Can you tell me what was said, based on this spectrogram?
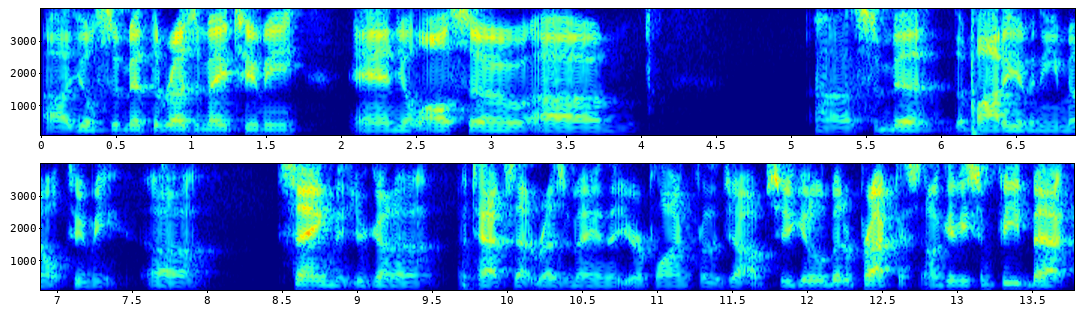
Uh, you'll submit the resume to me, and you'll also um, uh, submit the body of an email to me. Uh, saying that you're going to attach that resume and that you're applying for the job. So you get a little bit of practice. I'll give you some feedback.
